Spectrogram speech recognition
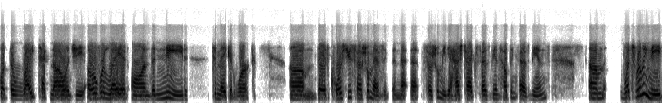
put the right technology, overlay it on the need to make it work. Um, they of course use social, message, uh, social media hashtag Thespians Helping Thespians. Um, what's really neat,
